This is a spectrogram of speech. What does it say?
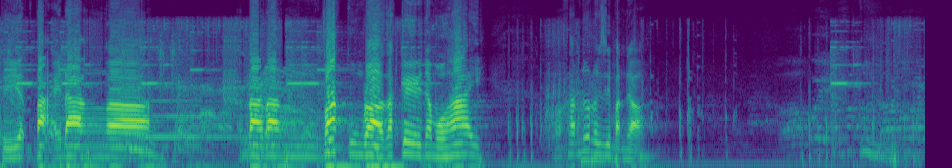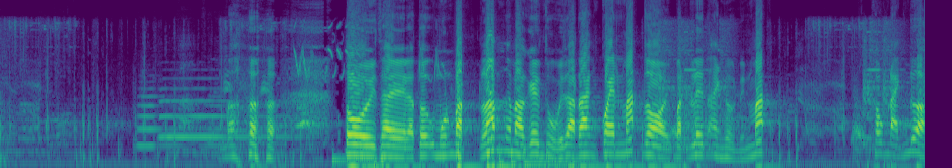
thì hiện tại đang uh, Đang đang vác cung rờ ra kê nhà màu 2 Nó khát nước là gì bạn nhở? tôi thề là tôi cũng muốn bật lắm nhưng mà game thủ bây giờ đang quen mắt rồi bật lên ảnh hưởng đến mắt. Không đánh được.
